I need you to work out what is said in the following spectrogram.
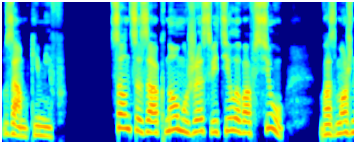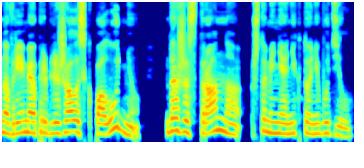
в замке Миф. Солнце за окном уже светило вовсю, возможно, время приближалось к полудню, даже странно, что меня никто не будил.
